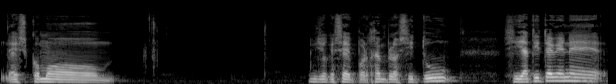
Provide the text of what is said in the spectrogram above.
es como, yo qué sé, por ejemplo, si tú, si a ti te viene,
